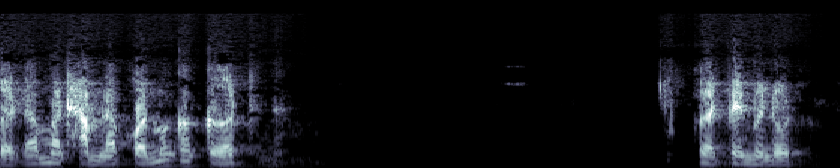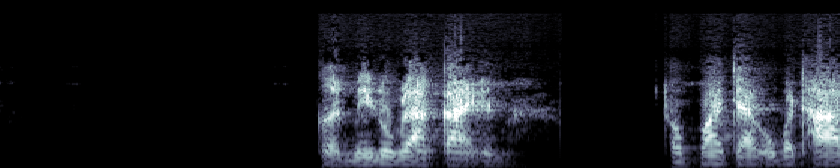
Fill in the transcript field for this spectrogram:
เกิดแล้วมาทำแล้วผลมันก็เกิด เกิดเป็นมนุษย์ เกิดมีรูปร่างกายขึ้นมาทบมาจากอุปทาน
